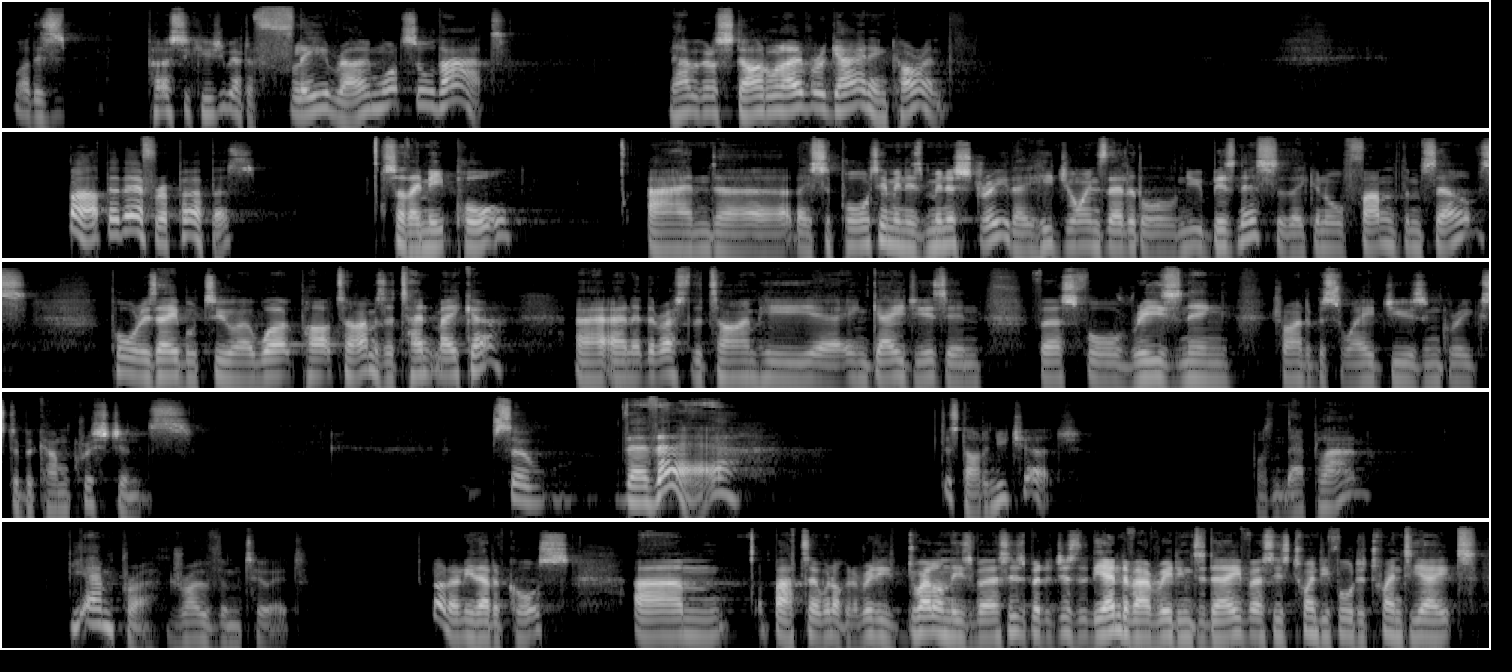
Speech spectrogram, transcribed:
well, this persecution. We have to flee Rome. What's all that? Now we've got to start all over again in Corinth. But they're there for a purpose. So they meet Paul and uh, they support him in his ministry. They, he joins their little new business so they can all fund themselves. Paul is able to uh, work part time as a tent maker, uh, and at the rest of the time, he uh, engages in verse 4 reasoning, trying to persuade Jews and Greeks to become Christians. So they're there to start a new church. wasn't their plan. The emperor drove them to it. Not only that, of course, um, but uh, we're not going to really dwell on these verses, but just at the end of our reading today, verses 24 to 28,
